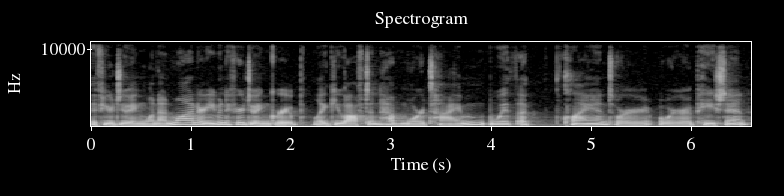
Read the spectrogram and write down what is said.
if you're doing one on one or even if you're doing group, like you often have more time with a client or, or a patient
